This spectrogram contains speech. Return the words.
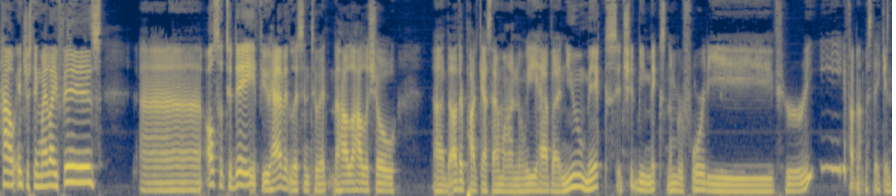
how interesting my life is. Uh also today, if you haven't listened to it, the Halo Halo show uh, the other podcast I'm on, we have a new mix. It should be mix number 43, if I'm not mistaken.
